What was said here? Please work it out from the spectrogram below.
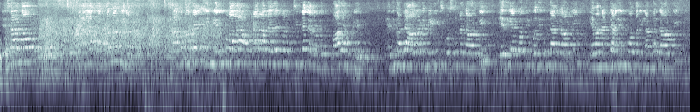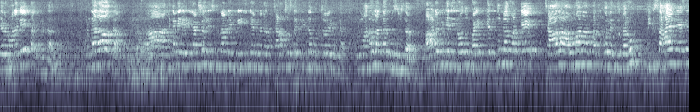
సూపర్ కాకపోతే చిన్నగా బాధ ఎందుకంటే ఆల్రెడీ కాబట్టి ఎదిగే కొద్ది ఒదిగి ఉండాలి కాబట్టి ఏమన్నా అలిగిపోతారు వీళ్ళందరూ కాబట్టి ఇలా మనమే తగ్గి ఉండాలి. ఉండాలా వద్దా? అందుకని ఏడు లక్షలు తీసుకున్నాను నేను మీటింగ్ ఏమైనా ఛాన్స్ వస్తే కింద కూర్చొని ఉంటా. ఇప్పుడు మన వాళ్ళందరూ కూర్చుంటారు. ఆడబిడ్డలు ఈ రోజు బయటకు వెళ్తున్నారు అంటే చాలా అవమానాలు తట్టుకొని వెళ్తున్నారు. మీకు సహాయం చేస్తే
